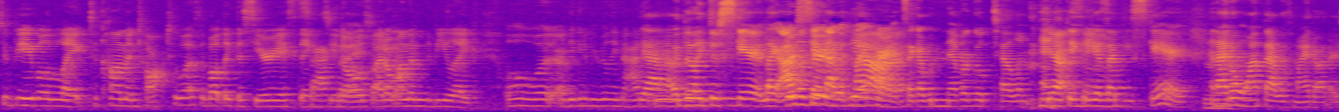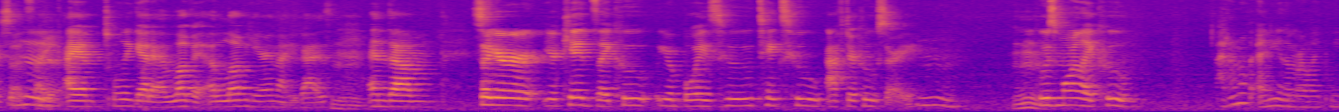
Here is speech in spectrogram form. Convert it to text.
to be able like to come and talk to us about like the serious things, you know. So I don't want them to be like, oh, what are they gonna be really mad at me? Yeah, they're like they're scared. Like I They're was like that scared, with my parents. Like I would never go tell them Yeah, anything because. I'd be scared, and I Mhm. don't want that with my daughter. So it's Mhm. like I am totally get it. I love it. I love hearing that, you guys. Mhm. And um, so your your kids, like who your boys, who takes who after who? Sorry, Mm. Mm. who's more like who? I don't know if any of them are like me.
